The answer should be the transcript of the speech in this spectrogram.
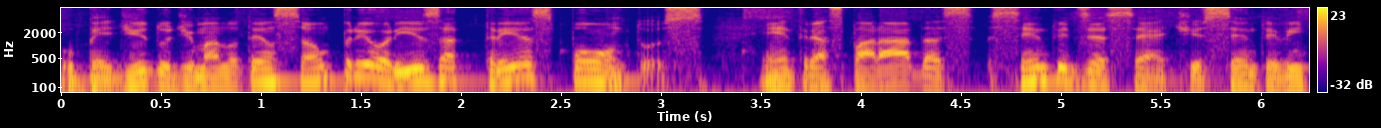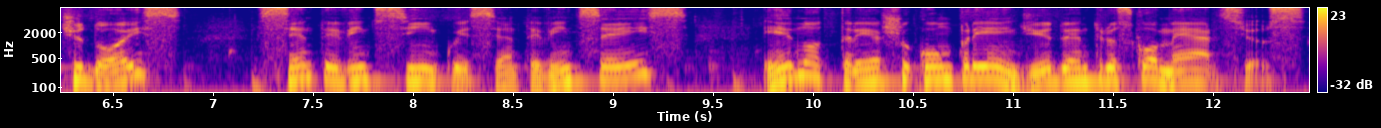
O pedido de manutenção prioriza três pontos, entre as paradas 117 e 122, 125 e 126 e no trecho compreendido entre os comércios,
